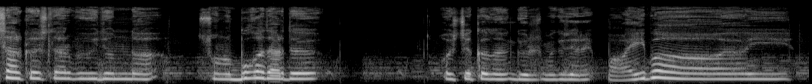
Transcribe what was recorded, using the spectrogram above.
Neyse arkadaşlar bu videonun da sonu bu kadardı. Hoşçakalın. Görüşmek üzere. Bay bay.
